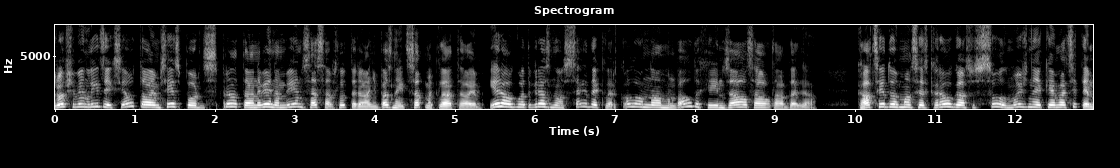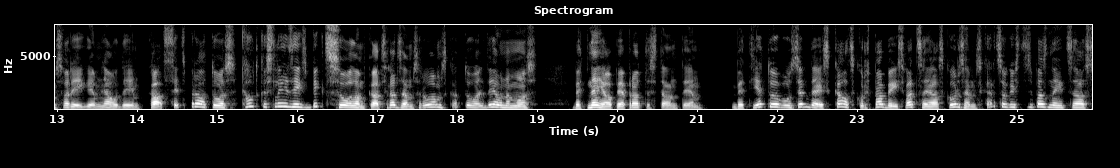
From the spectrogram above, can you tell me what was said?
Droši vien līdzīgs jautājums iespurdzis prātā nevienam viena sasaules luterāņu baznīcas apmeklētājam, ieraugot graznos sēdekli ar kolonnām un baldahīnu zāles altārdaļā. Kāds iedomāsies, ka raugās uz soli mužniekiem vai citiem svarīgiem ļaudīm, kāds cits prātos, kaut kas līdzīgs bikts solam, kāds redzams Romas katoļu dievnamos, bet ne jau pie protestantiem. Bet, ja to būs dzirdējis kāds, kurš pabijis vecajās kurzemes hercogistas baznīcās,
